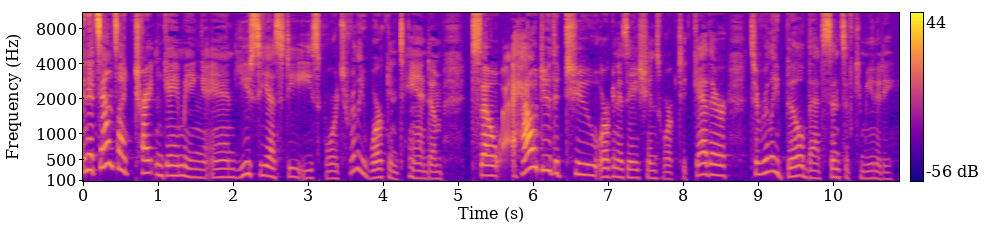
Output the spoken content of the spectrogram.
and it sounds like Triton Gaming and UCSD Esports really work in tandem. So, how do the two organizations work together to really build that sense of community?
